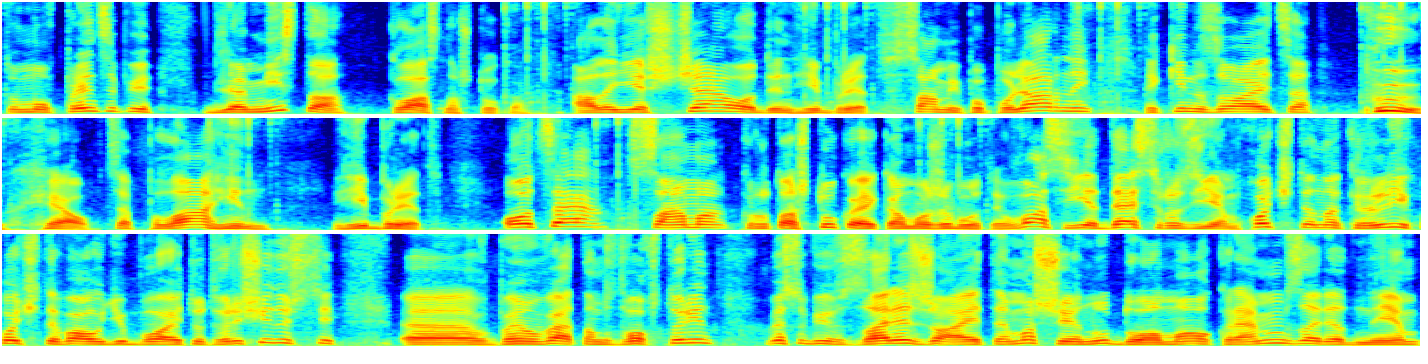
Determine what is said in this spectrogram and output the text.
Тому, в принципі, для міста класна штука. Але є ще один гібрид, самий популярний, який називається PHEV. Це плагін гібрид. Оце сама крута штука, яка може бути. У вас є десь роз'єм. Хочете на крилі, хочете в Audi буває тут в решіточці, е, в BMW там з двох сторін. Ви собі заряджаєте машину вдома окремим зарядним,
